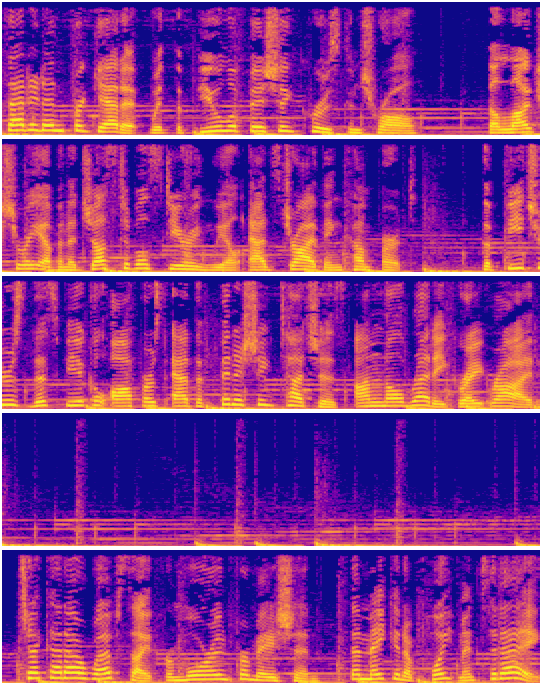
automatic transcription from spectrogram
Set it and forget it with the fuel-efficient cruise control. The luxury of an adjustable steering wheel adds driving comfort. The features this vehicle offers add the finishing touches on an already great ride. Check out our website for more information, then make an appointment today.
